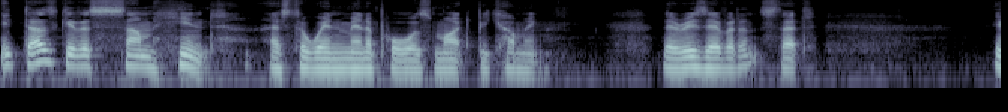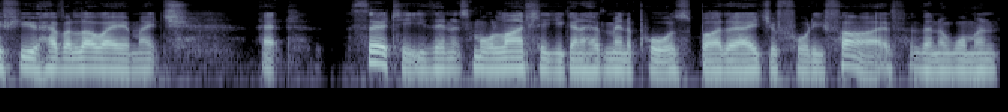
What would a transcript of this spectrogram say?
it does give us some hint as to when menopause might be coming there is evidence that if you have a low AMH at 30, then it's more likely you're going to have menopause by the age of 45 than a woman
